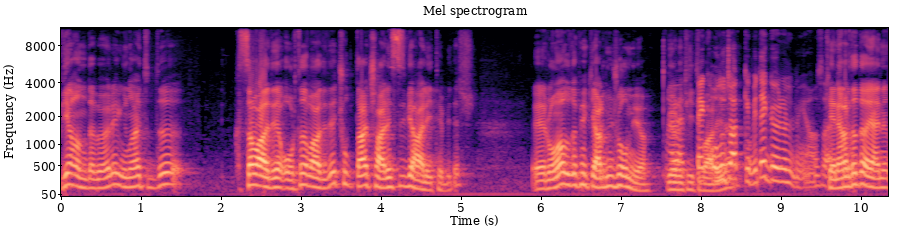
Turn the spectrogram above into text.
bir anda böyle United'ı kısa vadede, orta vadede çok daha çaresiz bir hale itebilir. Ee, Ronaldo da pek yardımcı olmuyor görüntü Evet, pek itibariyle. olacak gibi de görülmüyor zaten. Kenarda da yani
